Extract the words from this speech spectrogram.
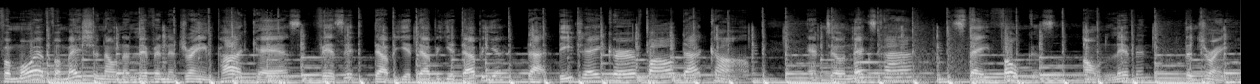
For more information on the Living the Dream podcast, visit www.djcurveball.com. Until next time, stay focused on living the dream.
